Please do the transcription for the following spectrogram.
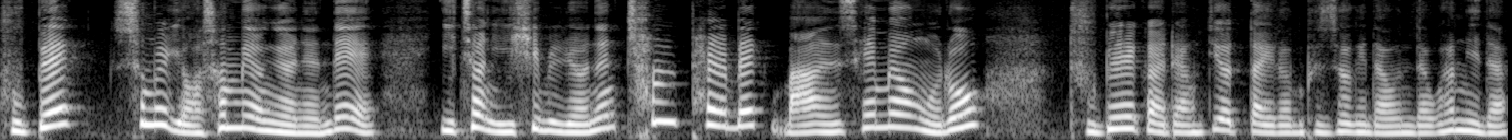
926명이었는데 2021년은 1843명으로 두 배가량 뛰었다 이런 분석이 나온다고 합니다.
